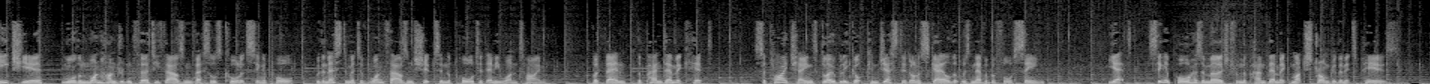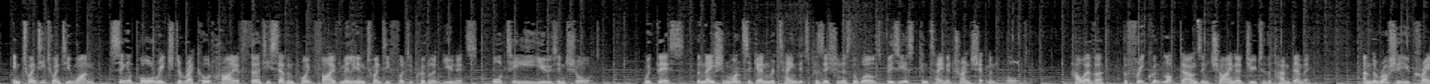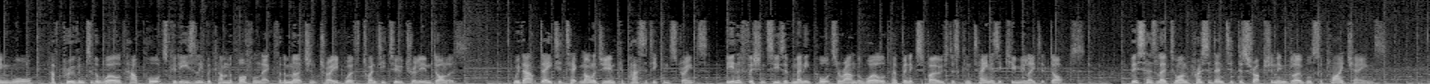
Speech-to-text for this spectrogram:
Each year, more than 130,000 vessels call at Singapore, with an estimate of 1,000 ships in the port at any one time. But then, the pandemic hit. Supply chains globally got congested on a scale that was never before seen. Yet, Singapore has emerged from the pandemic much stronger than its peers. In 2021, Singapore reached a record high of 37.5 million 20-foot equivalent units, or TEUs in short. With this, the nation once again retained its position as the world's busiest container transshipment port. However, the frequent lockdowns in China due to the pandemic and the Russia-Ukraine war have proven to the world how ports could easily become the bottleneck for the merchant trade worth $22 trillion. With outdated technology and capacity constraints, the inefficiencies of many ports around the world have been exposed as containers accumulate at docks. This has led to unprecedented disruption in global supply chains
